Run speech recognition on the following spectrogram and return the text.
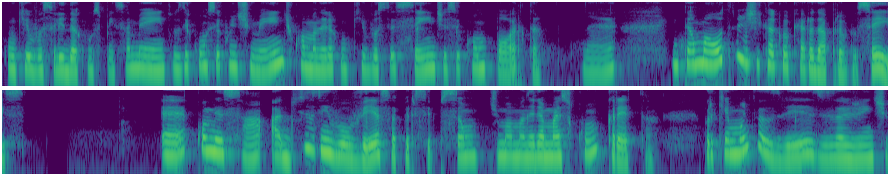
com que você lida com os pensamentos e, consequentemente, com a maneira com que você sente e se comporta, né? Então, uma outra dica que eu quero dar para vocês é começar a desenvolver essa percepção de uma maneira mais concreta. Porque muitas vezes a gente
